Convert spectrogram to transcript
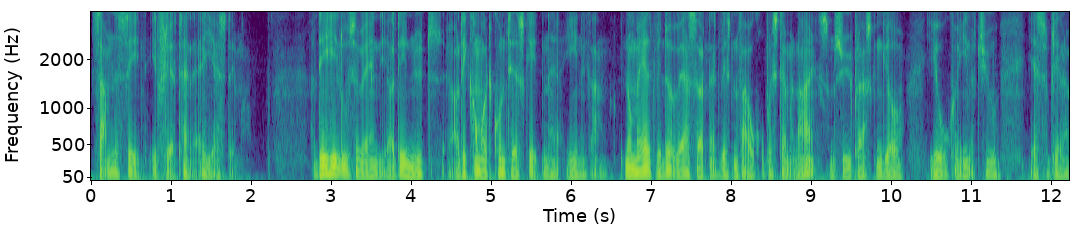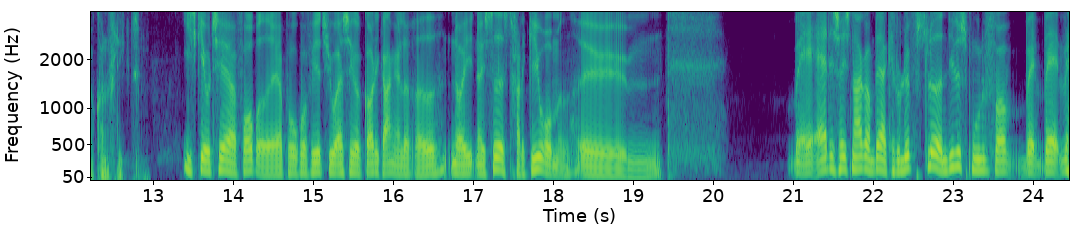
samlet set et flertal af ja-stemmer. Og det er helt usædvanligt, og det er nyt, og det kommer kun til at ske den her ene gang. Normalt vil det jo være sådan, at hvis en faggruppe stemmer nej, som sygeplejersken gjorde i OK21, ja, så bliver der jo konflikt. I skal jo til at forberede jer på OK24, er sikkert godt i gang allerede. Når I, når I sidder i strategirummet, øh, hvad er det så, I snakker om der? Kan du løfte sløret en lille smule for, hvad, hvad, hvad,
